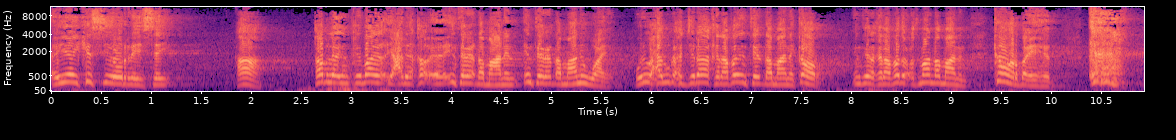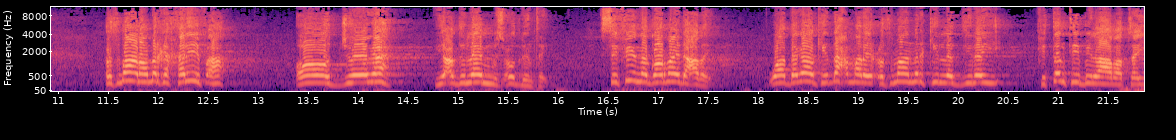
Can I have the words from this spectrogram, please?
ayay ka sii horreysay. Ha qabla yani intayna dhammaanin intayna dhammaanin waaye? Weli waxaa lagu dhex jiraa khilaafada intayna dhammaanin ka hor intayna khilaafada cuhmaan dhammaanin ka hor bay ahayd. Cuhmaan oo marka khaliif ah oo jooga iyo cabdullahi ibn mascuud dhintay. Sifiinna goormay dhacday. Waa dagaalkii dhex maray cuhmaan markii la dilay fitantii bilaabatay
